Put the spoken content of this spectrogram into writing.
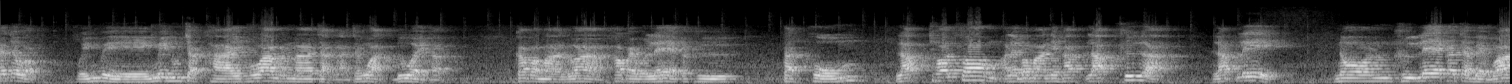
ก็จะแบบเวงเวงๆไม่รู้จักใคร เพราะว่ามันมาจากหลายจังหวัดด้วยครับ ก็ประมาณว่าเข้าไปวันแรกก็คือ ตัดผมรับช้อนซ่อมอะไรประมาณนี้ครับ รับเสื้อ รับเลข นอนคืนแรกก็จะแบบว่า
